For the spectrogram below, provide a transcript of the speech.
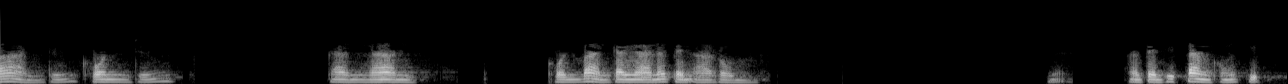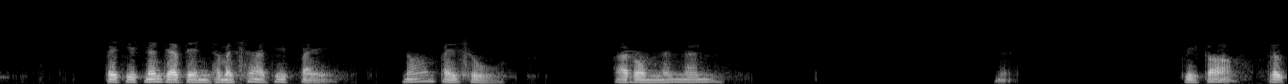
บ้านถึงคนถึง การงาน คนบ้านการงานนั้นเป็นอารมณ์ มันเป็นที่ตั้งของจิต แต่จิตนั้นจะเป็นธรรมชาติที่ไปน้อมไปสู่ อารมณ์นั้น ๆ จิตก็ปลึก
